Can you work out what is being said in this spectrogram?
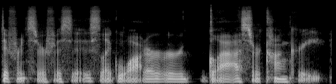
different surfaces like water or glass or concrete.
